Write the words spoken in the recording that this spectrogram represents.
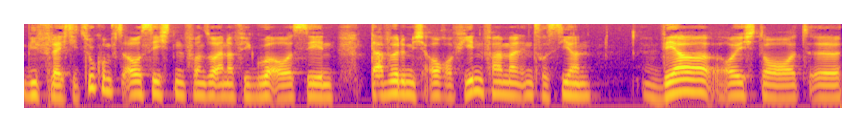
wie vielleicht die Zukunftsaussichten von so einer Figur aussehen. Da würde mich auch auf jeden Fall mal interessieren, wer euch dort äh,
